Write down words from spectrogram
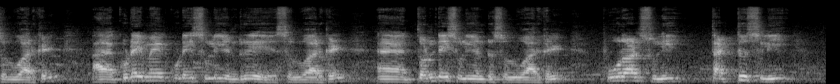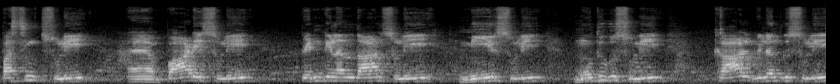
சொல்வார்கள். குடைமேல் குடை சுழி என்று சொல்வார்கள். தொண்டை சுழி என்று சொல்வார்கள். பூரான் சுழி தட்டு சுழி பசிங் சுழி பாடை சுழி பெண்டிலந்தான் சுழி நீர் சுழி முதுகு சுழி கால் விலங்கு சுழி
